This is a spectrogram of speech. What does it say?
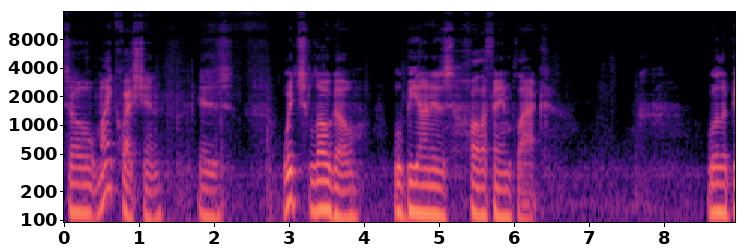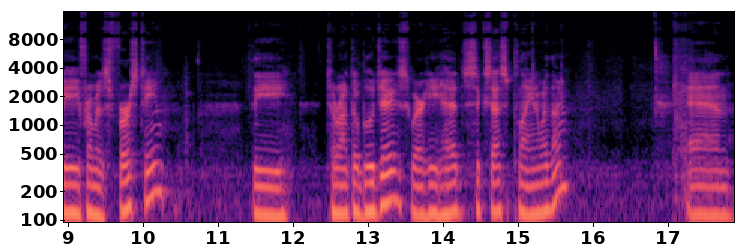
So my question is, which logo will be on his Hall of Fame plaque? Will it be from his first team, the Toronto Blue Jays, where he had success playing with them and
